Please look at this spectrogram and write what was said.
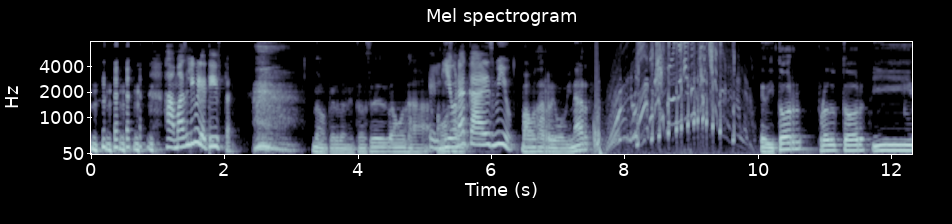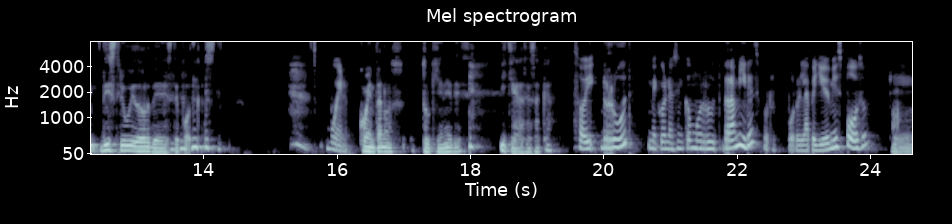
Jamás libretista. No, perdón, entonces vamos a... El vamos guion a- acá es mío. Vamos a rebobinar. Editor, productor y distribuidor de este podcast. Bueno, Cuéntanos tú quién eres y qué haces acá. soy Ruth, me conocen como Ruth Ramírez por, por el apellido de mi esposo, que,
